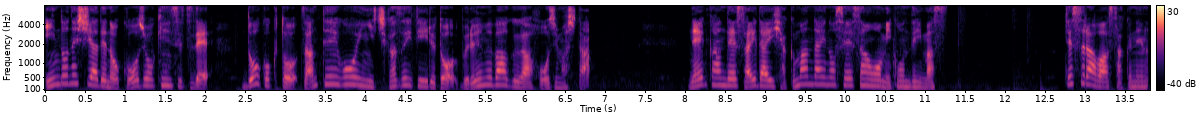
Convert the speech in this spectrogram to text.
インドネシアでの工場建設で同国と暫定合意に近づいているとブルームバーグが報じました。年間で最大100万台の生産を見込んでいます。テスラは昨年、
